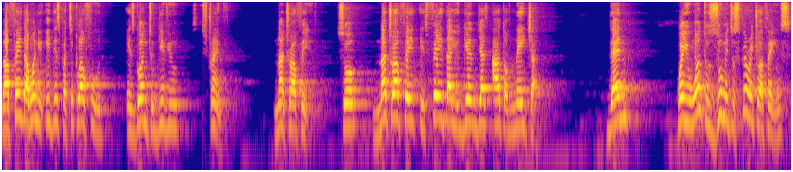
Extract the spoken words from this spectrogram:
You have faith that when you eat this particular food, it's going to give you strength. Natural faith. So, natural faith is faith that you gain just out of nature. Then, when you want to zoom into spiritual things,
